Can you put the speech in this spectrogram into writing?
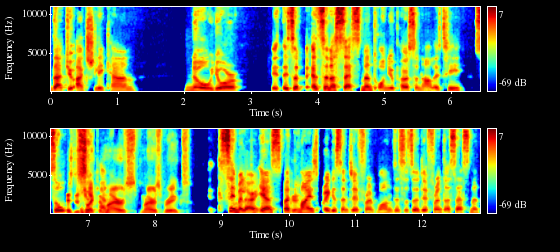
that you actually can know your. It, it's a it's an assessment on your personality. So is this like can, the Myers Myers Briggs? Similar, yes, but okay. Myers Briggs is a different one. This is a different assessment.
